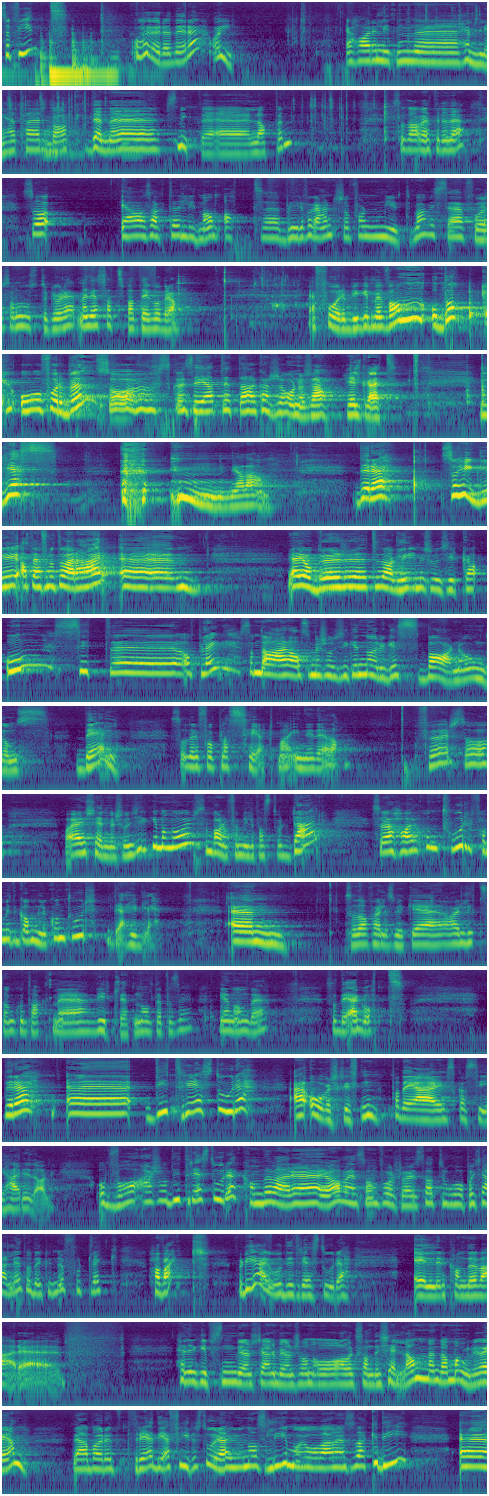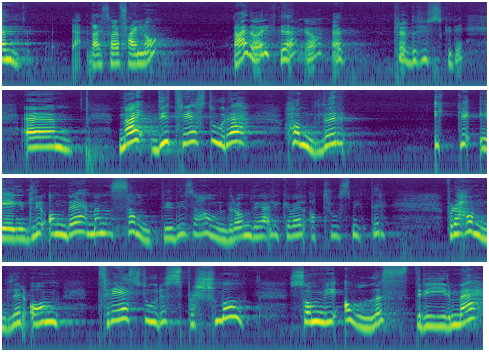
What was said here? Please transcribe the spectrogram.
Så fint å høre dere. Oi. Jeg har en liten uh, hemmelighet her bak denne smittelappen. Så da vet dere det. Så jeg har sagt til lydmannen at uh, blir det for gærent, så får han mute meg hvis jeg får sånn hostekule. Men jeg satser på at det går bra. Jeg forebygger med vann og dokk og forbønn, så skal vi se at dette kanskje ordner seg helt greit. Yes! ja da. Dere, så hyggelig at jeg får lov til å være her. Eh, jeg jobber til daglig i Misjonskirka Ung sitt eh, opplegg, som da er altså Misjonskirken Norges barne- og ungdomsdel. Så dere får plassert meg inn i det, da. Før så var jeg i Skien misjonskirke i mange år som barne- og familiepastor der. Så jeg har kontor for mitt gamle kontor. Det er hyggelig. Så da får jeg liksom ikke ha litt sånn kontakt med virkeligheten holdt jeg på å si, gjennom det. Så det er godt. Dere, eh, de tre store er overskriften på det jeg skal si her i dag. Og hva er så de tre store? Kan det være ja, en som foreslår seg tro, håp og kjærlighet? Og det kunne det fort vekk ha vært, for de er jo de tre store. Eller kan det være Henrik Ibsen, Bjørnstjerne Bjørnson og Alexander Kielland, men da mangler vi jo én. Det er bare tre. De er fire store. Jonas Lie må jo være med, så det er ikke de. Eh, nei, sa jeg feil nå? Nei, det var riktig, det. Ja, jeg prøvde å huske de. Eh, nei, de tre store handler ikke egentlig om det, men samtidig så handler det om det allikevel, at tro smitter. For det handler om tre store spørsmål som vi alle strir med,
